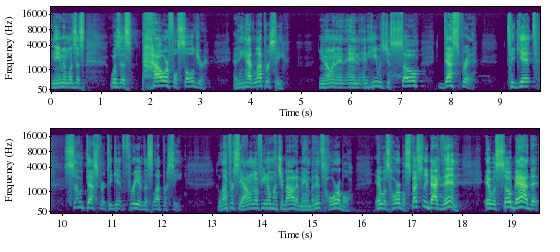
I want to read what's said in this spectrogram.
Naaman was this, was this powerful soldier, and he had leprosy. you know, and, and, and he was just so desperate to get, so desperate to get free of this leprosy. Leprosy, I don't know if you know much about it, man, but it's horrible. It was horrible, especially back then. It was so bad that,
